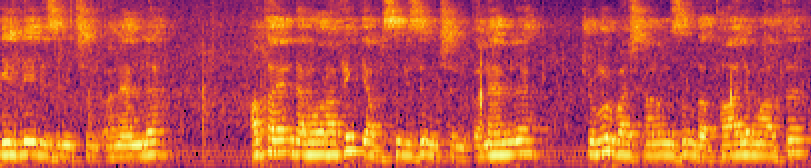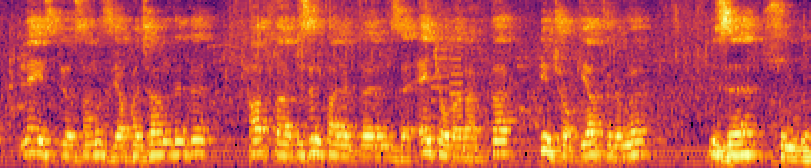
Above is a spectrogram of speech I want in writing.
birliği bizim için önemli. Hatay'ın demografik yapısı bizim için önemli. Cumhurbaşkanımızın da talimatı ne istiyorsanız yapacağım dedi. Hatta bizim taleplerimize ek olarak da birçok yatırımı bize sundu.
